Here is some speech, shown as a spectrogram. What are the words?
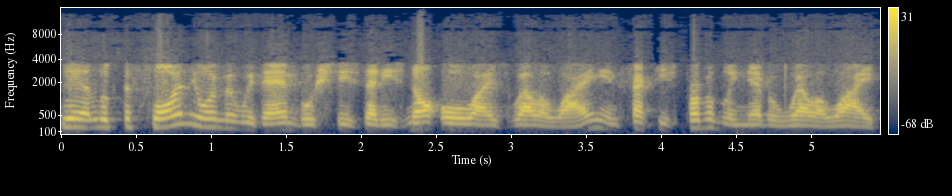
Yeah, look, the fly in the ointment with Ambushed is that he's not always well away. In fact, he's probably never well away.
